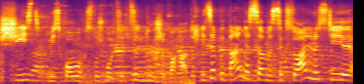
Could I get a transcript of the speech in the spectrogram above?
6 військовослужбовців це дуже багато, і це питання саме сексуальності, е,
